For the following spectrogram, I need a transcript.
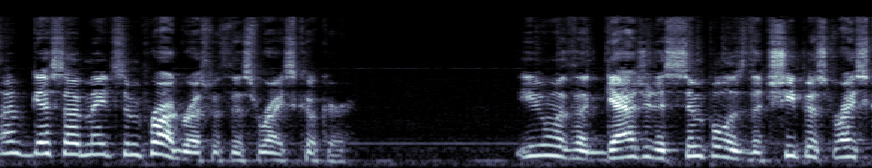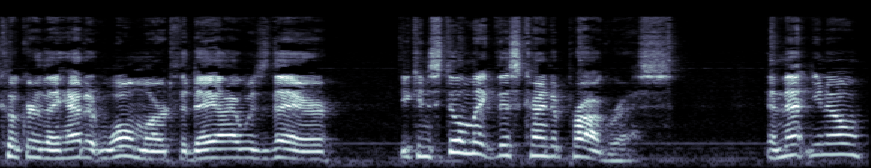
I guess I've made some progress with this rice cooker. Even with a gadget as simple as the cheapest rice cooker they had at Walmart the day I was there, you can still make this kind of progress. And that, you know,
